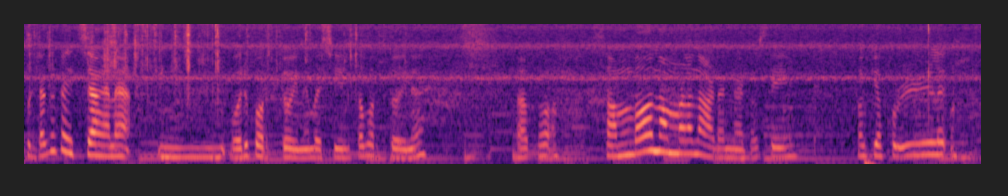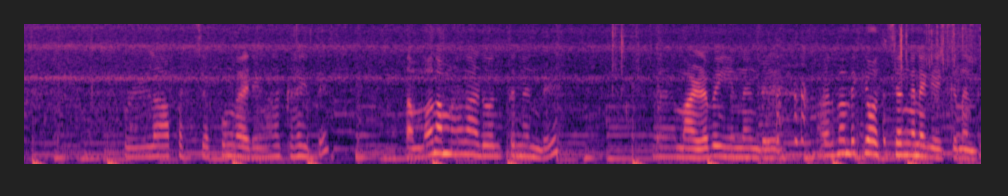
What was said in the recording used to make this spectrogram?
ഫുഡൊക്കെ കഴിച്ച് അങ്ങനെ ഒരു പുറത്തു പോയിന് ബഷീൽക്ക പുറത്തു പോയിന്. അപ്പോൾ സംഭവം നമ്മളെ നാട് തന്നെ കേട്ടോ സെയിം നോക്കിയാൽ ഫുള്ള് ഫുള്ള് ആ പച്ചപ്പും കാര്യങ്ങളൊക്കെ ആയിട്ട് സംഭവം നമ്മളെ നാട് പോലെ തന്നെ ഉണ്ട്. മഴ പെയ്യുന്നുണ്ട്. അവിടുന്ന് എന്തൊക്കെയോ ഒച്ച ഇങ്ങനെ കേൾക്കുന്നുണ്ട്.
